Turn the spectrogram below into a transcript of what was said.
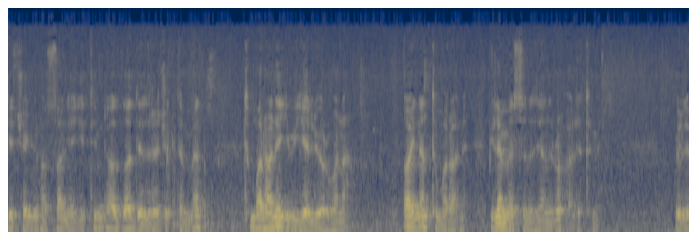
Geçen gün hastaneye gittiğimde az daha delirecektim ben. Tımarhane gibi geliyor bana. Aynen tımarhane. Bilemezsiniz yani ruh haletimi. Böyle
